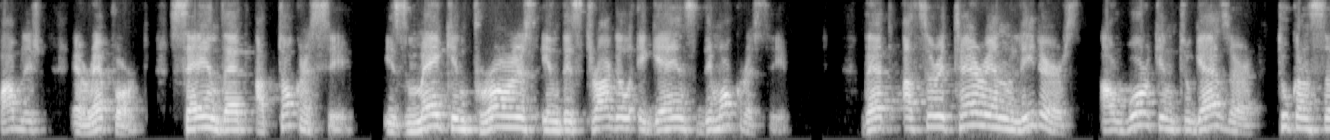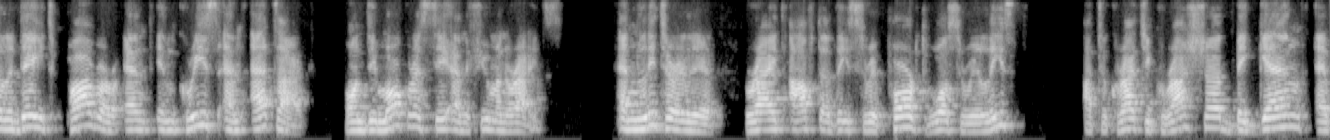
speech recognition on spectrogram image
published a report saying that autocracy is making progress in the struggle against democracy, that authoritarian leaders are working together to consolidate power and increase an attack on democracy and human rights. And literally, right after this report was released, autocratic Russia began a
